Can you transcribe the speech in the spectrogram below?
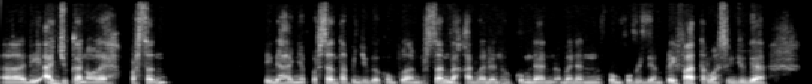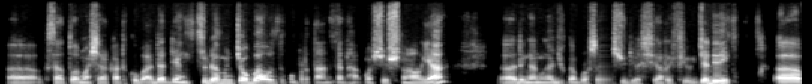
diajukan oleh person tidak hanya persen tapi juga kumpulan persen bahkan badan hukum dan badan hukum publik dan privat termasuk juga uh, kesatuan masyarakat hukum adat yang sudah mencoba untuk mempertahankan hak konstitusionalnya uh, dengan mengajukan proses judicial review. Jadi uh,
